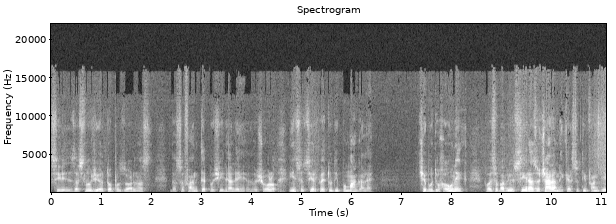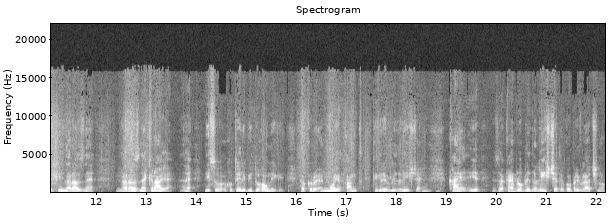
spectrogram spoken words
si zaslužijo to pozornost da so fante pošiljali v šolo in so crkve tudi pomagale. Če bo duhovnik, pa so pa bili vsi razočarani, ker so ti fanti šli na razne, na razne kraje, ne? niso hoteli biti duhovniki, kakor en moj fant, ki gre v gledališče. Kaj je, zakaj je bilo gledališče tako privlačno?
